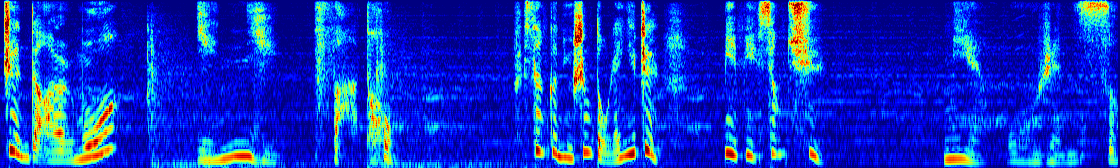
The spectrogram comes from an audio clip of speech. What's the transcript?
震得耳膜隐隐发痛。三个女生陡然一震，面面相觑，面无人色。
